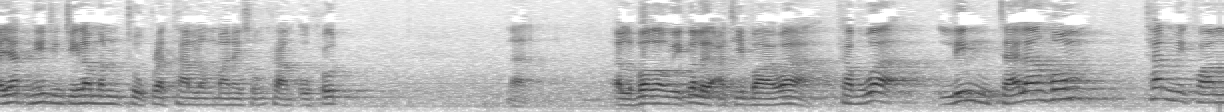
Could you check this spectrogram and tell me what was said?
อายัดนี้จริงๆแล้วมันถูกประทานลงมาในสงครามอุฮุดนะอัลบากวีก็เลยอธิบายว่าคำว่าลินแต่ละหมท่านมีความ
